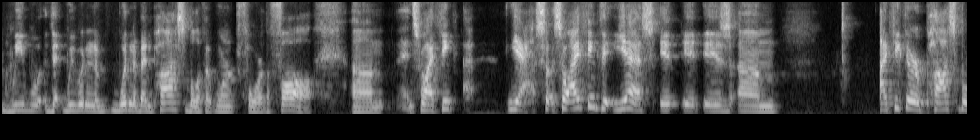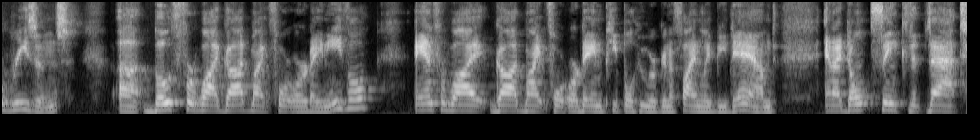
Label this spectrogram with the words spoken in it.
we w- that we wouldn't have, wouldn't have been possible if it weren't for the fall. Um, and so I think, yeah, so so I think that yes, it it is. Um, I think there are possible reasons uh, both for why God might foreordain evil and for why God might foreordain people who are going to finally be damned. And I don't think that that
